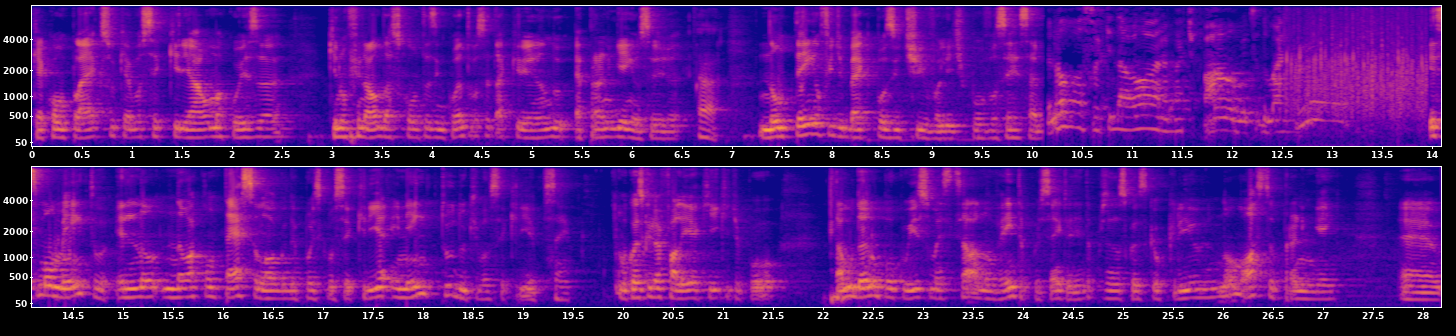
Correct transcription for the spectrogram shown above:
que é complexo, que é você criar uma coisa que no final das contas, enquanto você está criando, é para ninguém, ou seja, é. não tem o feedback positivo ali, tipo, você recebe. Nossa, que da hora, bate palma e tudo mais. Esse momento, ele não, não acontece logo depois que você cria e nem tudo que você cria. Sim. Uma coisa que eu já falei aqui, que tipo, tá mudando um pouco isso, mas sei lá, 90%, 80% das coisas que eu crio eu não mostro para ninguém. É,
